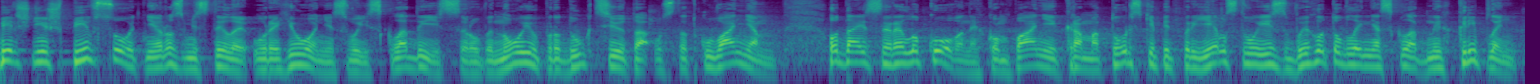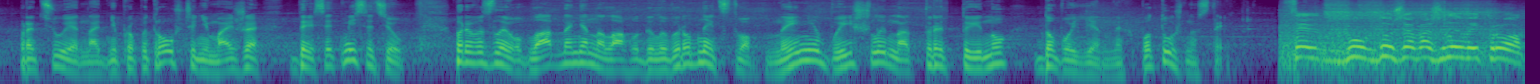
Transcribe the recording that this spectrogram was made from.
Більш ніж півсотні розмістили у регіоні свої склади із сировиною, продукцією та устаткуванням. Одна із релокованих компаній Краматорське підприємство із виготовлення складних кріплень працює на Дніпропетровщині майже 10 місяців. Перевезли обладнання, налагодили виробництво. Нині вийшли на третину довоєнних потужностей. Це був дуже важливий крок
